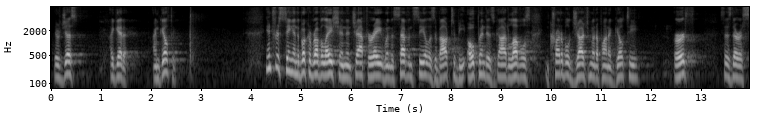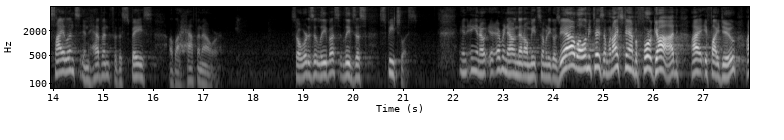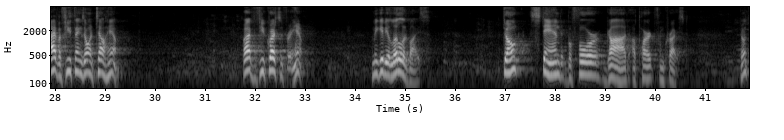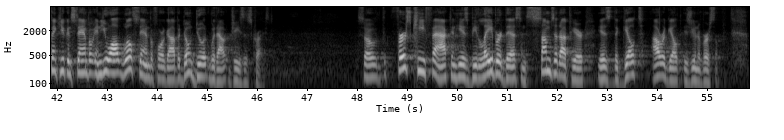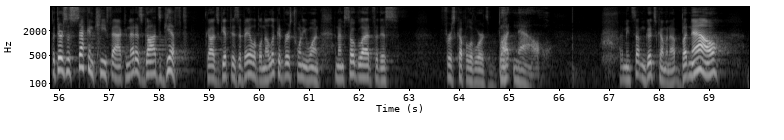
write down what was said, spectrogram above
They're just, I get it. I'm guilty. Interesting in the book of Revelation in chapter 8, when the seventh seal is about to be opened as God levels incredible judgment upon a guilty earth, says there is silence in heaven for the space of a half an hour. So, where does it leave us? It leaves us speechless. And, you know, every now and then I'll meet somebody who goes, Yeah, well, let me tell you something. When I stand before God, I, if I do, I have a few things I want to tell Him. I have a few questions for Him. Let me give you a little advice. Don't stand before God apart from Christ. Don't think you can stand, and you all will stand before God, but don't do it without Jesus Christ. So, the first key fact, and he has belabored this and sums it up here, is the guilt, our guilt, is universal. But there's a second key fact, and that is God's gift. God's gift is available. Now, look at verse 21, and I'm so glad for this first couple of words, but now. I mean, something good's coming up. But now,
